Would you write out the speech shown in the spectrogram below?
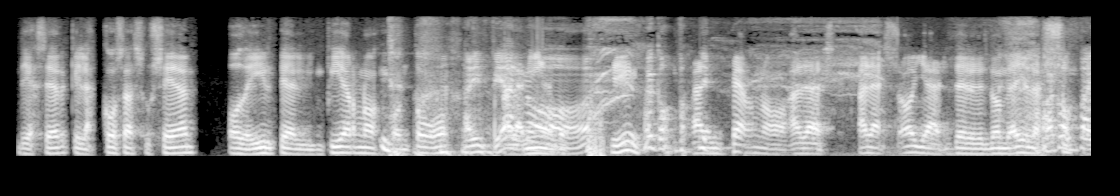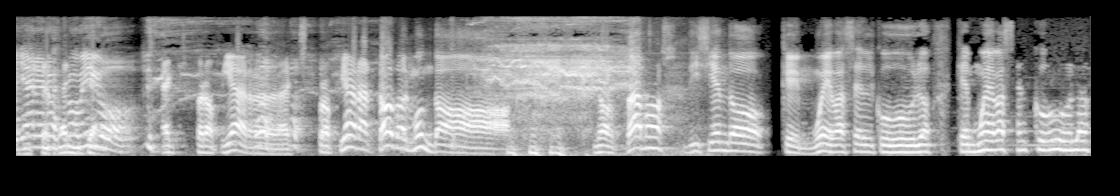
de hacer que las cosas sucedan o de irte al infierno con todo. ¡Al infierno! ¿sí? al infierno, a las, a las ollas del, donde hay las. ¡Acompañar a nuestro amigo! Expropiar, expropiar a todo el mundo. Nos vamos diciendo que muevas el culo, que muevas el culo,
